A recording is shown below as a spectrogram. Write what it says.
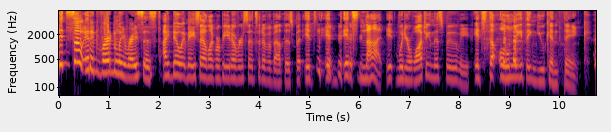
It's so inadvertently racist. I know it may sound like we're being oversensitive about this, but it's it it's not. It when you're watching this movie, it's the only thing you can think.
